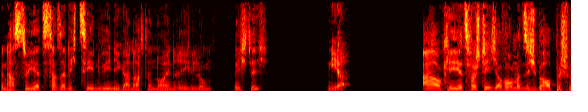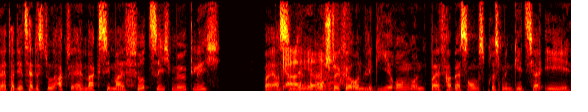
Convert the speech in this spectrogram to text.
Dann hast du jetzt tatsächlich 10 weniger nach der neuen Regelung, richtig? Ja. Ah, okay, jetzt verstehe ich auch, warum man sich überhaupt beschwert hat. Jetzt hättest du aktuell maximal 40 möglich bei Aszendentenbruchstücke ja, ja. und Legierung und bei Verbesserungsprismen geht's ja eh.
